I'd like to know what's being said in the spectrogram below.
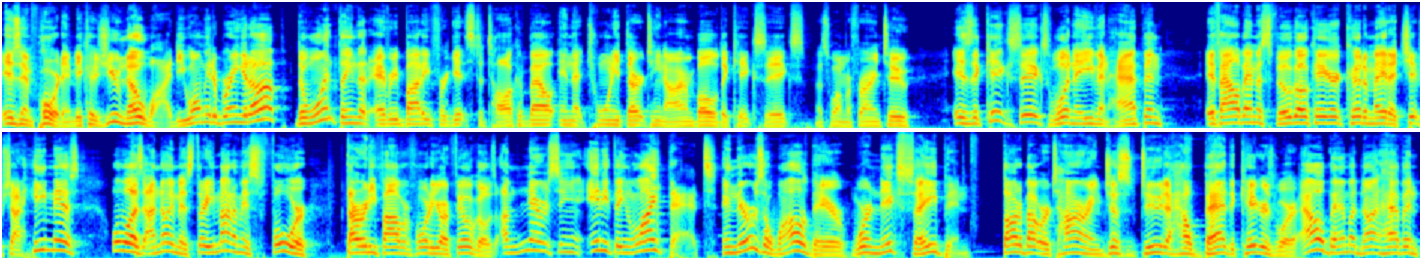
is important because you know why. Do you want me to bring it up? The one thing that everybody forgets to talk about in that 2013 Iron Bowl, the kick six, that's what I'm referring to, is the kick six wouldn't even happen if Alabama's field goal kicker could have made a chip shot. He missed, what was it? I know he missed three. He might have missed four 35 or 40 yard field goals. I've never seen anything like that. And there was a while there where Nick Saban thought about retiring just due to how bad the kickers were. Alabama not having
